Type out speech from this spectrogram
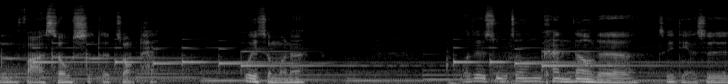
无法收拾的状态，为什么呢？我在书中看到的这点是，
